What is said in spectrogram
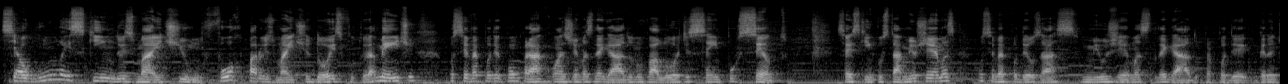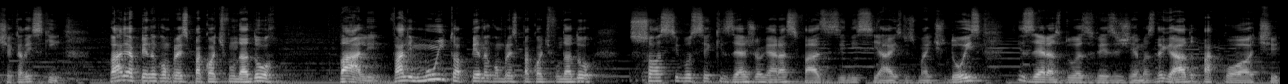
se alguma skin do Smite 1 for para o Smite 2 futuramente, você vai poder comprar com as gemas legado no valor de 100%. Se a skin custar mil gemas, você vai poder usar mil gemas legado para poder garantir aquela skin. Vale a pena comprar esse pacote fundador? Vale. Vale muito a pena comprar esse pacote fundador? só se você quiser jogar as fases iniciais do Smite 2, quiser as duas vezes gemas legado, pacote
